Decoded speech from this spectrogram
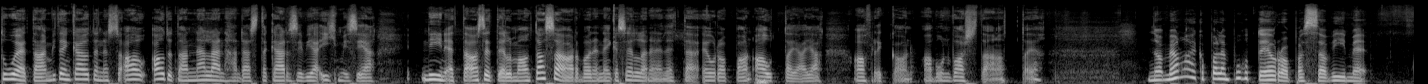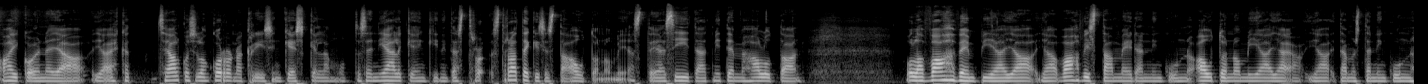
tuetaan, miten käytännössä autetaan nälänhädästä kärsiviä ihmisiä niin, että asetelma on tasa-arvoinen eikä sellainen, että Eurooppa on auttaja ja Afrikka on avun vastaanottaja? No me ollaan aika paljon puhuttu Euroopassa viime aikoina ja, ja ehkä se alkoi silloin koronakriisin keskellä, mutta sen jälkeenkin niin tästä strategisesta autonomiasta ja siitä, että miten me halutaan olla vahvempia ja, ja vahvistaa meidän niin kuin autonomiaa ja, ja tämmöistä niin kuin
